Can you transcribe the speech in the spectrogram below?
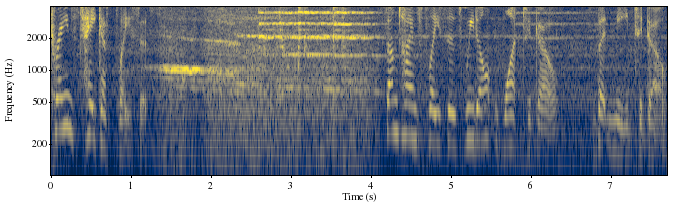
Trains take us places. Sometimes places we don't want to go, but need to go.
